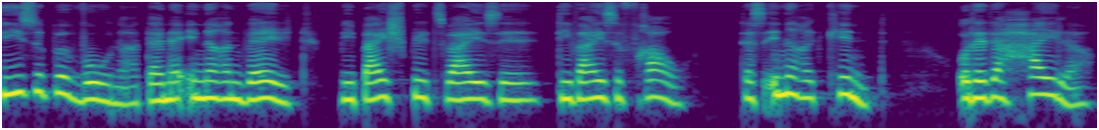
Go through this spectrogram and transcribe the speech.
Diese Bewohner deiner inneren Welt, wie beispielsweise die weise Frau, das innere Kind oder der Heiler,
